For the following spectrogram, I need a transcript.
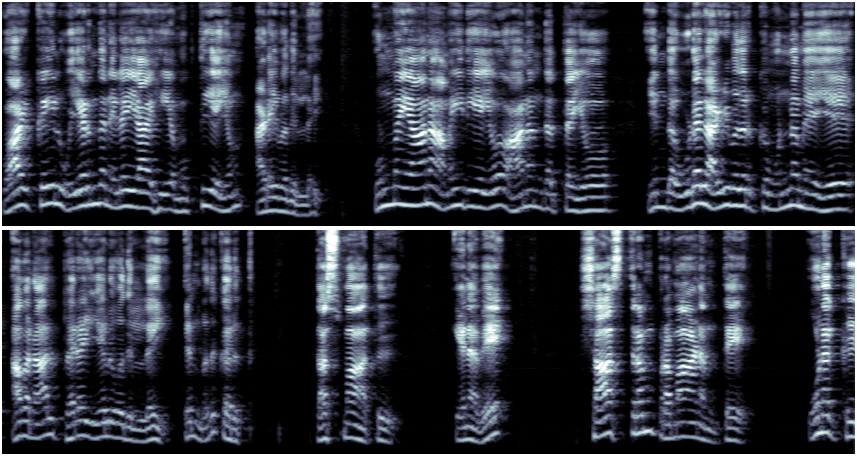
வாழ்க்கையில் உயர்ந்த நிலையாகிய முக்தியையும் அடைவதில்லை. உண்மையான அமைதியையோ ஆனந்தத்தையோ இந்த உடல் அழிவதற்கு முன்னமேயே அவனால் பெற இயலுவதில்லை என்பது கருத்து. தஸ்மாத்து. எனவே சாஸ்திரம் பிரமாணம் தே உனக்கு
